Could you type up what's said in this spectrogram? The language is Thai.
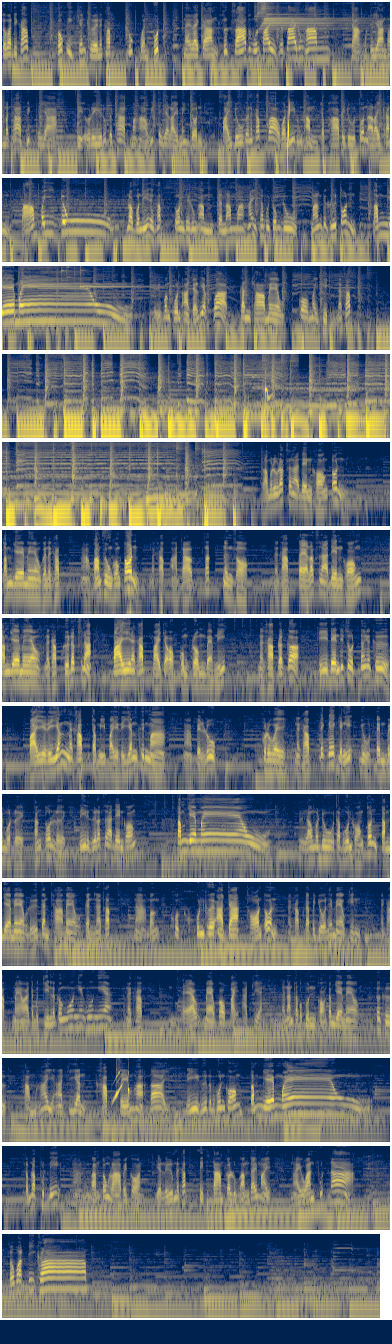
สวัสดีครับ พบอีกเช่นเคยนะครับ ทุกวันพุธในรายการศึกษาสมุนไพรสไตล์ลุงหำจากอุทยานธรรมชาติวิทยา สิริรุกชาติมหาวิทยาลัยมหิดล ไปดูกันนะครับ ว่าวันนี้ลุงอ่ำจะพาไปดูต้นอะไรกัน ตามไปดูสำหรับวันนี้นะครับ ต้นที่ลุงอ่ำจะนำมาให้ท่านผู้ชมดู นั่นก็คือต้นตำแยแมว หรือบางคนอาจจะเรียกว่ากัญชาแมว ก็ไม่ผิดนะครับเรามาดูลักษณะเด่นของต้นตำแยแมวกันนะครับ ความสูงของต้นนะครับ อาจจะสักหนึ่งศอกนะครับ แต่ลักษณะเด่นของตำแยแมวนะครับ คือลักษณะใบนะครับ ใบจะออกกลมๆแบบนี้ นะครับ แล้วก็ที่เด่นที่สุดนั่นก็คือใบเลี้ยงนะครับ จะมีใบเลี้ยงขึ้นมานะเป็นรูปกรวยนะครับ เล็กๆ อย่างนี้อยู่เต็มไปหมดเลย ทั้งต้นเลย นี่คือลักษณะเด่นของตำแยแมว เรามาดูสรรพคุณของต้นตำแยแมว หรือกัญชาแมวกันนะครับนะบางคุณเคยอาจจะถอนต้นนะครับ แล้วไปโยนให้แมวกินนะครับ แมวอาจจะมากินแล้วก็ง่วงเงี้ยง่วงเงี้ยนะครับ แล้วแมวก็ไปอาเจียนดังนั้นสรรพคุณของตำแยแมวก็คือทำให้อาเจียนขับเสมหะได้ นี่คือสรรพคุณของตำแยแมวสำหรับพุธนี้ลุงอ่ำต้องลาไปก่อน อย่าลืมนะครับ ติดตามกับลุงอ่ำได้ใหม่ ในวันพุธหน้า สวัสดีครับ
